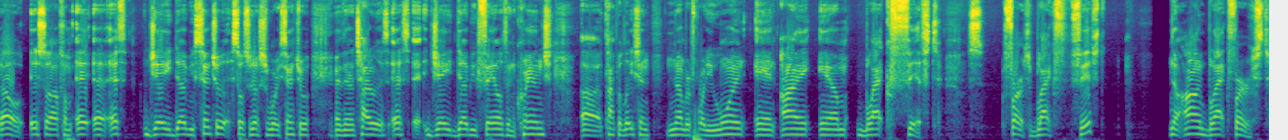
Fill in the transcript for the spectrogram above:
Yo, it's uh from A- uh, SJW Central, Social Justice Warrior Central, and then the title is SJW Fails and Cringe, uh, compilation number 41, and I am Black Fist. First, Black Fist? No, I'm Black First.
